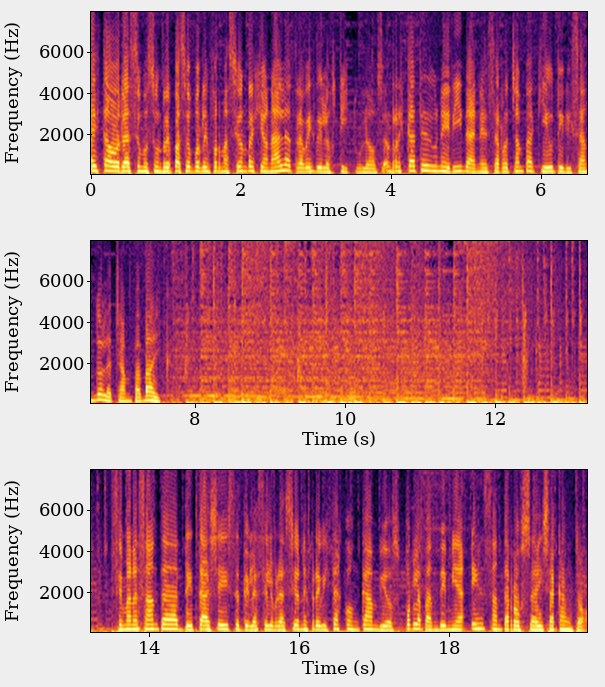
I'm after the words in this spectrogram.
A esta hora hacemos un repaso por la información regional a través de los títulos. Rescate de una herida en el Cerro Champaquí utilizando la Champa Bike. Semana Santa, detalles de las celebraciones previstas con cambios por la pandemia en Santa Rosa y Yacanto.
